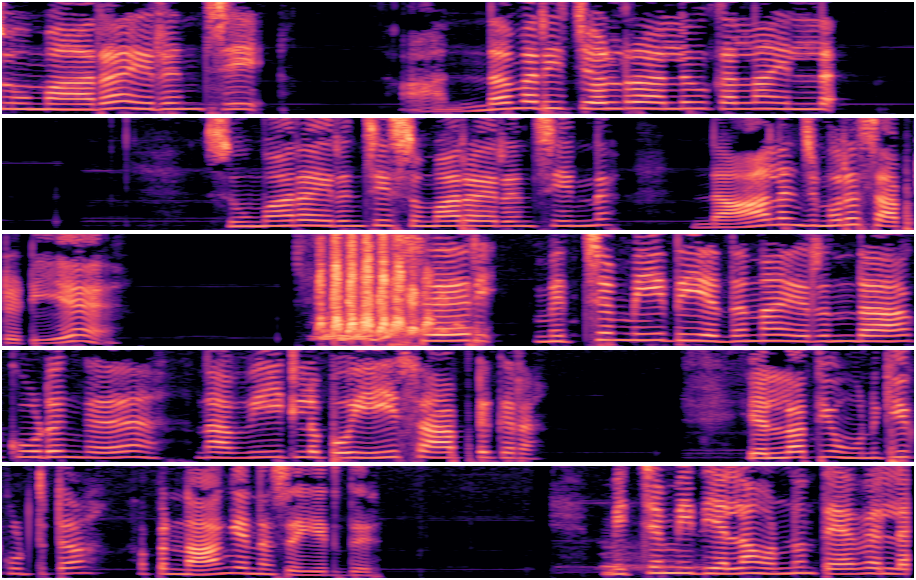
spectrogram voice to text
சுமாராக இருந்துச்சு. அந்த மாதிரி சொல்கிற அளவுக்கெல்லாம் இல்லை. சுமாராக இருந்துச்சு சுமாராக இருந்துச்சின்னு நாலஞ்சு முறை சாப்பிட்டுட்டியே? சரி மிச்சம் மீதி எதனா இருந்தா கொடுங்க. நான் வீட்டில் போய் சாப்பிட்டுக்கிறேன். எல்லாத்தையும் உனக்கே கொடுத்துட்டா? அப்போ நாங்கள் என்ன செய்யறது? மிச்சம் மீதி எல்லாம் ஒன்றும் தேவையில்ல.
